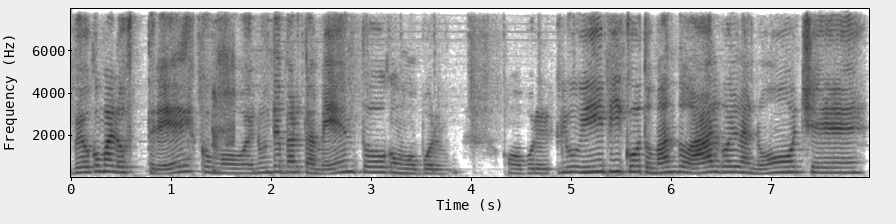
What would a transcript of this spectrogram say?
veo como a los tres, como en un departamento, como por, como por el club hípico, tomando algo en la noche.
